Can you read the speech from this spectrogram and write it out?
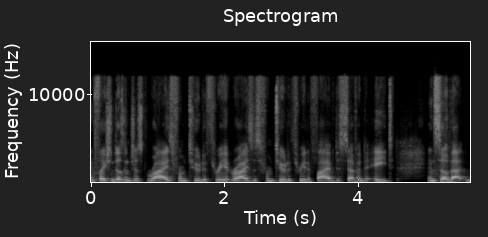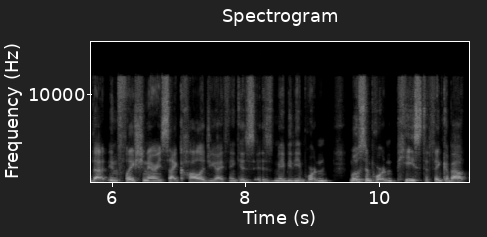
inflation doesn't just rise from two to three; it rises from two to three to five to seven to eight. And so that that inflationary psychology, I think, is is maybe the important, most important piece to think about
